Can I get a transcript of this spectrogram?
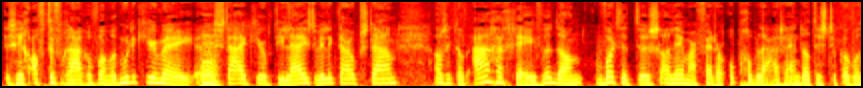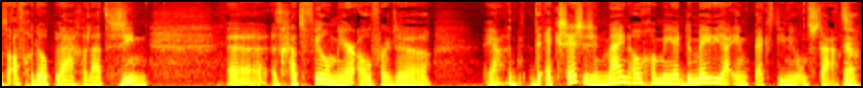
zich af te vragen van wat moet ik hiermee? Uh, sta ik hier op die lijst? Wil ik daarop staan? Als ik dat aan ga geven, dan wordt het dus alleen maar verder opgeblazen. En dat is natuurlijk ook wat de afgelopen dagen laten zien. het gaat veel meer over de, ja, de excess is in mijn ogen meer de media-impact die nu ontstaat. Ja.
